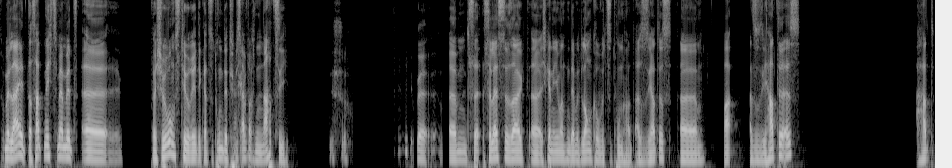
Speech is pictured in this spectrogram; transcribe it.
Tut mir leid, das hat nichts mehr mit äh, Verschwörungstheoretiker zu tun. Der Typ ist einfach ein Nazi. Ist so. Junge, ähm, Ce- Celeste sagt, äh, ich kenne jemanden, der mit Long Covid zu tun hat. Also sie hat es, ähm, war, also sie hatte es, hat,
